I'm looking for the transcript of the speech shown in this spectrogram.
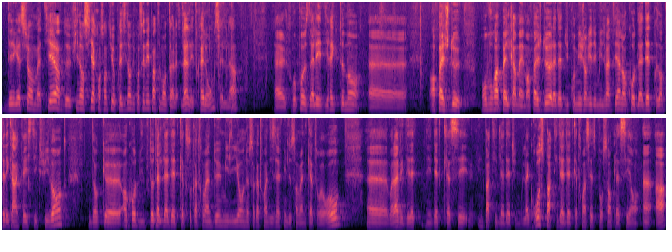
Délégation en matière de financière consentie au président du conseil départemental. Là, elle est très longue, celle-là. Euh, je vous propose d'aller directement en page 2. On vous rappelle quand même, en page 2, à la date du 1er janvier 2021, l'encours de la dette présentait les caractéristiques suivantes. Donc, euh, en cours total de la dette, 482 999 224 euros. Euh, voilà, avec des dettes, classées, une partie de la dette, la grosse partie de la dette, 96% classée en 1A,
